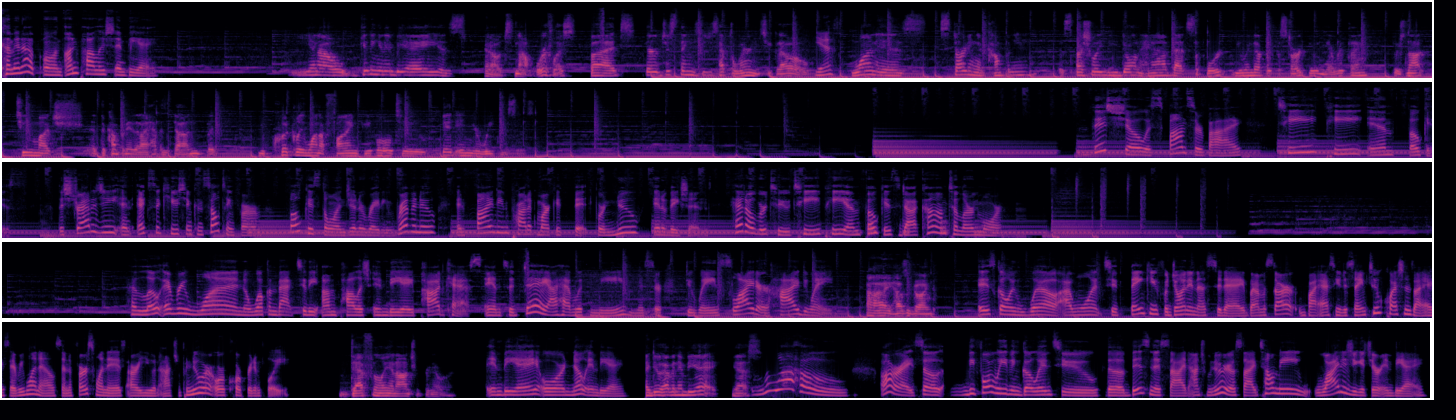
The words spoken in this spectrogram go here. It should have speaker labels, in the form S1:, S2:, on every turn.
S1: Coming up on Unpolished MBA.
S2: You know, getting an MBA is, you know, it's not worthless, but there are just things you just have to learn as you go.
S1: Yes.
S2: One is starting a company, especially you don't have that support. You end up at the start doing everything. There's not too much at the company that I haven't done, but you quickly want to find people to fit in your weaknesses.
S1: This show is sponsored by TPM Focus, the strategy and execution consulting firm focused on generating revenue and finding product market fit for new innovations. Head over to tpmfocus.com to learn more. Hello, everyone. Welcome back to the Unpolished MBA podcast. And today I have with me Mr. Duane Slider. Hi, Duane.
S2: Hi, how's it going?
S1: It's going well. I want to thank you for joining us today, but I'm going to start by asking you the same two questions I ask everyone else. And the first one is Are you an entrepreneur or corporate employee?
S2: Definitely an entrepreneur.
S1: MBA or no MBA?
S2: I do have an MBA, yes.
S1: Whoa. All right. So before we even go into the business side, entrepreneurial side, tell me why did you get your MBA?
